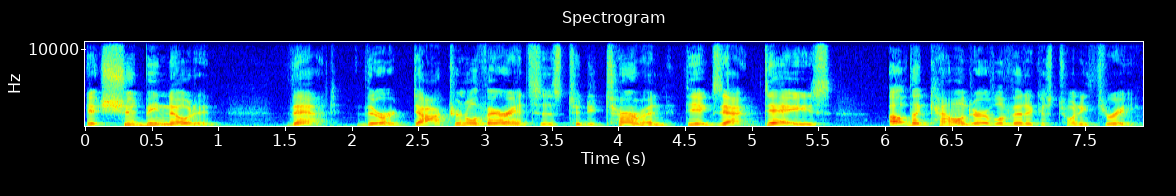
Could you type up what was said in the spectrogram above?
It should be noted that there are doctrinal variances to determine the exact days of the calendar of Leviticus 23.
